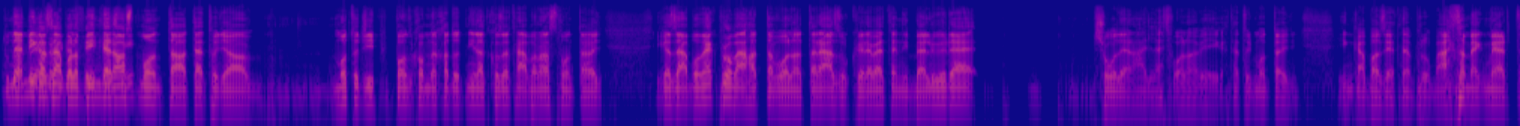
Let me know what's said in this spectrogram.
tudott Nem igazából a Binder fékezni. azt mondta, tehát hogy a MotoGP.com-nak adott nyilatkozatában azt mondta, hogy igazából megpróbálhatta volna a rázókörre vetenni belőle, Soder ágy lett volna a vége. Tehát, hogy mondta, hogy inkább azért nem próbálta meg, mert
